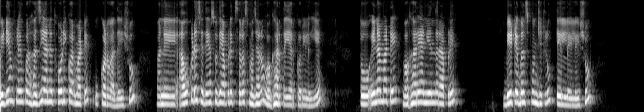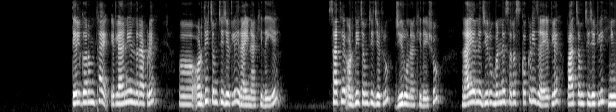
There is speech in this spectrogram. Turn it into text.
મીડિયમ ફ્લેમ પર હજી આને થોડીક વાર માટે ઉકળવા દઈશું અને આ ઉકળે છે ત્યાં સુધી આપણે એક સરસ મજાનો વઘાર તૈયાર કરી લઈએ. તો એના માટે વઘાર્યાની અંદર આપણે બે ટેબલ સ્પૂન જેટલું તેલ લઈ લઈશું. તેલ ગરમ થાય એટલે આની અંદર આપણે અડધી ચમચી જેટલી રાઈ નાખી દઈએ. સાથે અડધી ચમચી જેટલું જીરું નાખી દઈશું. રાઈ અને જીરું બંને સરસ કકડી જાય એટલે પાંચ ચમચી જેટલી હિંગ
